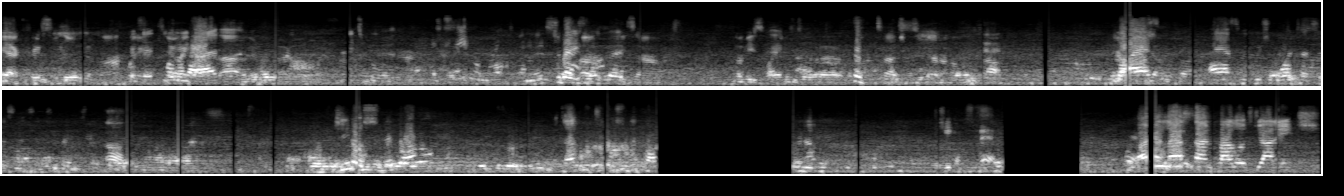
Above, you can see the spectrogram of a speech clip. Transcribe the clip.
Yeah, Chris Lou and Mock. What's it, 25? Uh, It's cool. Trade my mic. It's too bad he's no of good. his, of his Evans or whatever, one touch because he got a whole thing. No, I asked, I asked him if we should one touch this and I said too bad he's no good. Geno Smith? What's that? Geno? Geno Smith. Last time Carlos John H.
